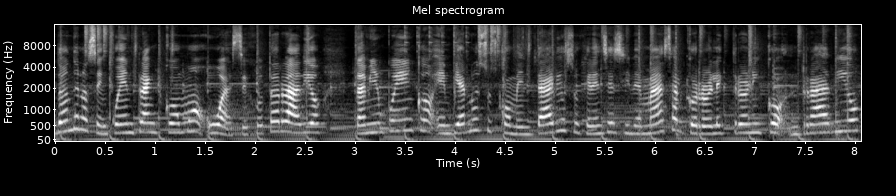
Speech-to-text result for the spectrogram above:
donde nos encuentran como UACJ Radio. También pueden enviarnos sus comentarios, sugerencias y demás al correo electrónico radio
